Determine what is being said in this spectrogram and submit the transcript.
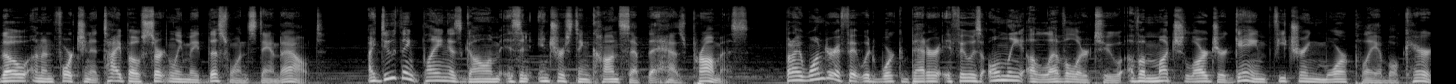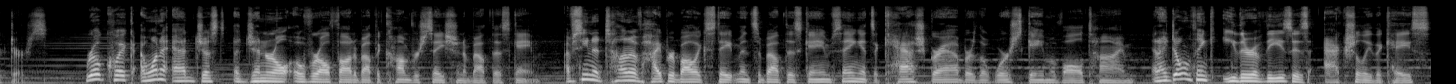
Though an unfortunate typo certainly made this one stand out. I do think playing as Gollum is an interesting concept that has promise, but I wonder if it would work better if it was only a level or two of a much larger game featuring more playable characters. Real quick, I want to add just a general overall thought about the conversation about this game. I've seen a ton of hyperbolic statements about this game saying it's a cash grab or the worst game of all time, and I don't think either of these is actually the case.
